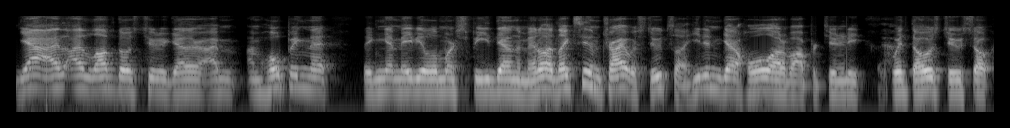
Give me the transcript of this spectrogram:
Yeah, I, I love those two together. I'm I'm hoping that they can get maybe a little more speed down the middle. I'd like to see them try it with Stutzle. He didn't get a whole lot of opportunity with those two. So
